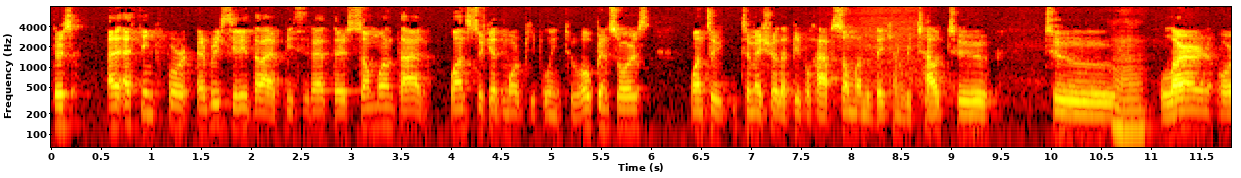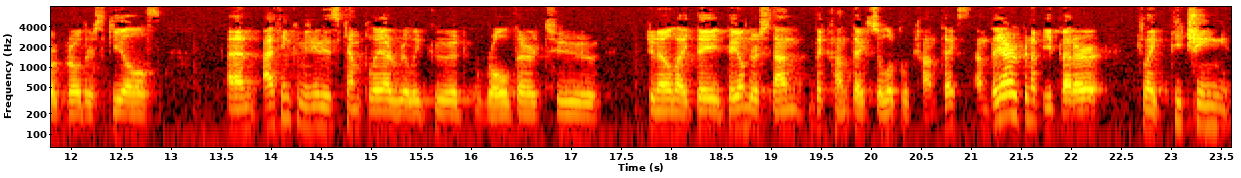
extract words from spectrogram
there's, I, I, think for every city that I've visited, there's someone that wants to get more people into open source, want to, to make sure that people have someone that they can reach out to, to mm. learn or grow their skills. And I think communities can play a really good role there to you know like they they understand the context the local context and they are going to be better like teaching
